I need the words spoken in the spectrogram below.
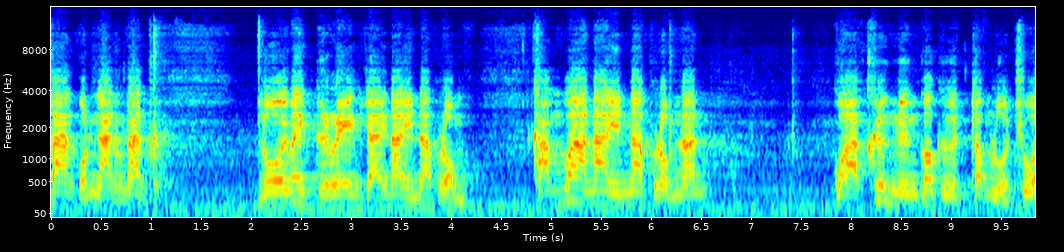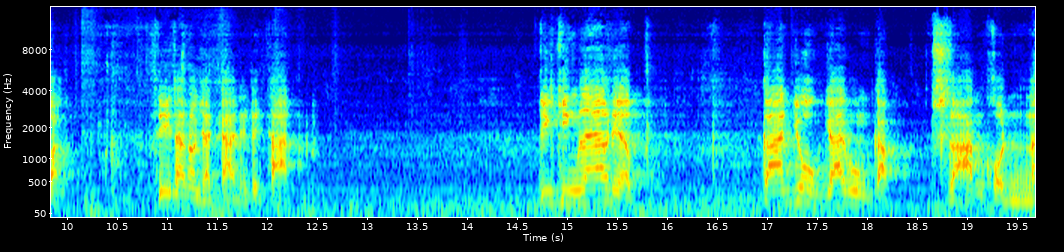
สร้างผลงานของท่าน โดยไม่เกรงใจนายนทรพรหมคำว่านายนทรพรหมนั้น กว่าครึ่งหนึ่งก็คือตำรวจชั่ว ที่ท่านต้องจัดการในเด็ดขาด จริงๆแล้วเนี่ยการโยกย้ายภูมิกับ สามคนใน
